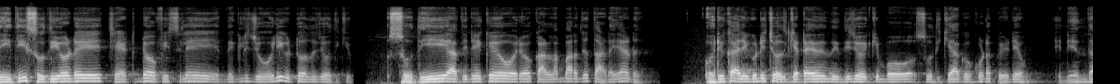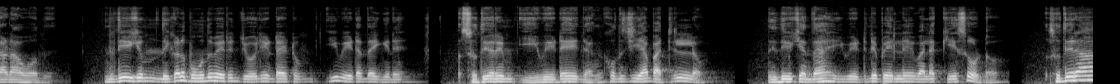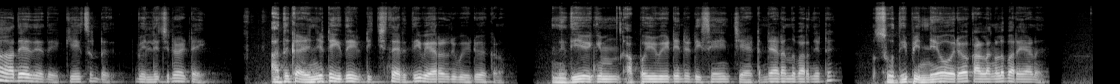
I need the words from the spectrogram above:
നിധി സുധിയോട് ചേട്ടന്റെ ഓഫീസിലെ എന്തെങ്കിലും ജോലി കിട്ടുമെന്ന് ചോദിക്കും. സുധി അതിനെയൊക്കെ ഓരോ കള്ളം പറഞ്ഞ് തടയാണ്. ഒരു കാര്യം കൂടി ചോദിക്കട്ടെ എന്ന് നിധി ചോദിക്കുമ്പോൾ സുധിക്ക് ആകെ കൂടെ പേടിയാവും. ഇനി എന്താണാവോ എന്ന് നിധി ചോദിക്കും നിങ്ങൾ മൂന്ന് പേരും ജോലി ഉണ്ടായിട്ടും ഈ വീടെന്താ ഇങ്ങനെ? സുധി പറയും ഈ വീട് ഞങ്ങൾക്കൊന്നും ചെയ്യാൻ പറ്റില്ലല്ലോ. നിധി ചോദിക്കും എന്താ ഈ വീടിന്റെ പേരിൽ വല്ല കേസും ഉണ്ടോ? സുധീർ ആ അതെ അതെ അതെ കേസുണ്ട്. വല്യച്ഛനുമായിട്ടേ. അത് കഴിഞ്ഞിട്ട് ഇത് ഇടിച്ച് നിരത്തി വേറൊരു വീട് വെക്കണം. നിധി ചോദിക്കും അപ്പോൾ ഈ വീടിന്റെ ഡിസൈൻ ചേട്ടന്റെ ആണെന്ന് പറഞ്ഞിട്ട്? സുധി പിന്നെ ഓരോ കള്ളങ്ങൾ പറയാണ്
